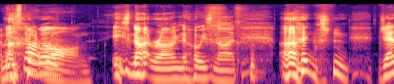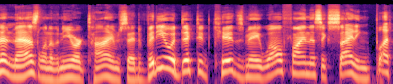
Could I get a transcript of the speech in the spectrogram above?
I mean, he's not well, wrong. He's not wrong. No, he's not. Uh, Janet Maslin of the New York Times said, Video addicted kids may well find this exciting, but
